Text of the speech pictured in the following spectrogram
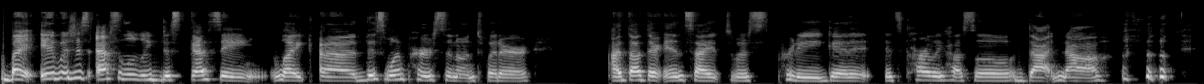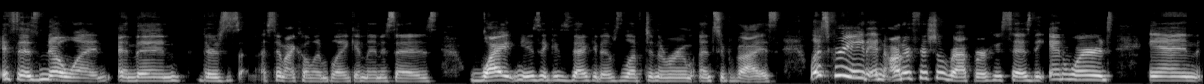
But it was just absolutely disgusting. Like, uh, this one person on Twitter I thought their insights was pretty good. it's Carly Hustle dot nah. it says no one, and then there's a semicolon blank, and then it says white music executives left in the room unsupervised. Let's create an artificial rapper who says the N words and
